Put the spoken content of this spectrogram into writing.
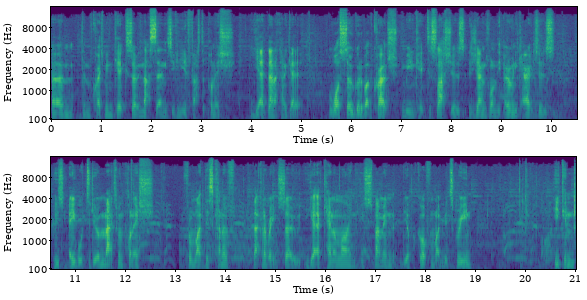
um, than crouch medium kick. So in that sense, if you need a faster punish, yeah, then I kind of get it. But what's so good about the crouch medium kick to slashers is Yang's one of the only characters who's able to do a maximum punish from like this kind of that kind of range. So you get a Ken online who's spamming the uppercut from like mid screen. He can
